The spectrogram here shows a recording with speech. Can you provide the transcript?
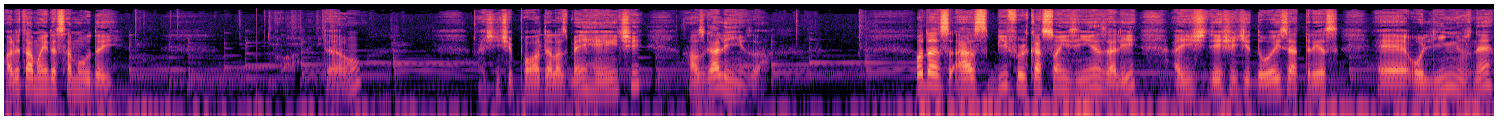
Ó. Olha o tamanho dessa muda aí. Ó, então, a gente poda elas bem rente aos galinhos, ó. Todas as bifurcações ali, a gente deixa de dois a três é, olhinhos, né?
